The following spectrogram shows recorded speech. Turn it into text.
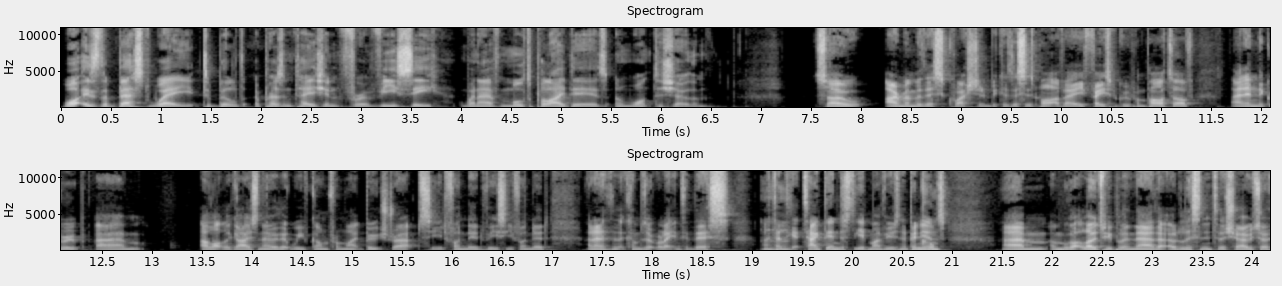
What is the best way to build a presentation for a VC when I have multiple ideas and want to show them? So I remember this question because this is part of a Facebook group I'm part of, and in the group, um, a lot of the guys know that we've gone from like bootstrap, seed funded, VC funded, and anything that comes up relating to this, I tend to get tagged in just to give my views and opinions. Um, and we've got loads of people in there that are listening to the show, so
